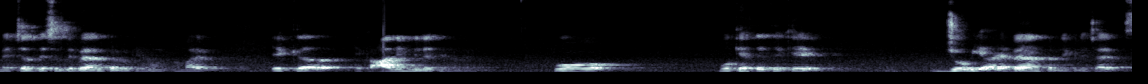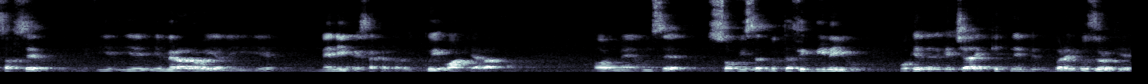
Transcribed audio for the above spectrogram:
میں چلتے چلتے بیان کر لوں کہ ہم ہمارے ایک ایک عالم ملے تھے ہمیں۔ وہ وہ کہتے تھے کہ جو بھی آئے بیان کرنے کے لیے، چاہے سب سے یہ یہ یہ میرا رویہ نہیں، یہ میں نہیں کیسا کرتا، کوئی اور کہہ رہا تھا۔ اور میں ان سے سو فیصد متفق بھی نہیں ہوں۔ وہ کہتے تھے کہ چاہے کتنے بڑے بزرگ ہیں،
